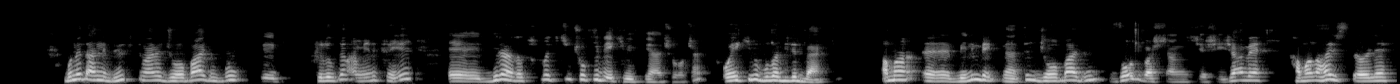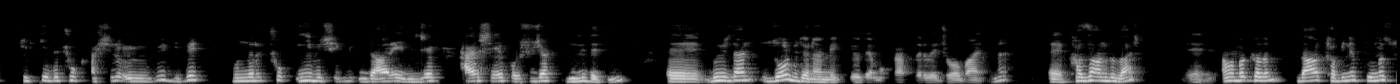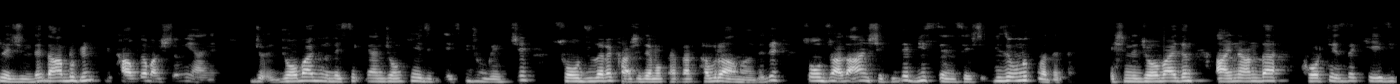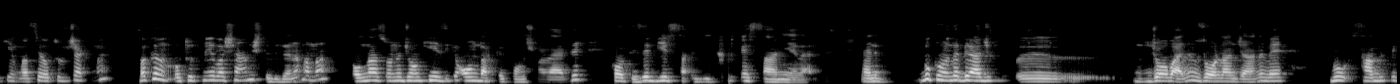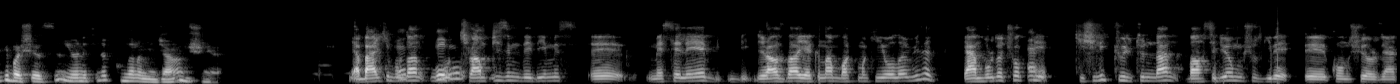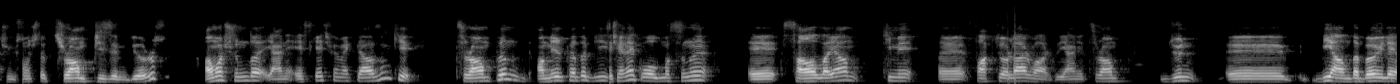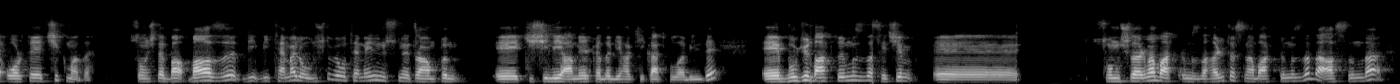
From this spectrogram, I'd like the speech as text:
Bu nedenle büyük ihtimalle Joe Biden bu e, kırılgan Amerika'yı e, bir arada tutmak için çok iyi bir ekip ihtiyacı olacak. O ekibi bulabilir belki. Ama e, benim beklentim Joe Biden zor bir başlangıç yaşayacağı ve Kamala Harris de öyle Türkiye'de çok aşırı övüldüğü gibi bunları çok iyi bir şekilde idare edecek, her şeye koşacak biri de değil. E, bu yüzden zor bir dönem bekliyor demokratları ve Joe Biden'ı. E, kazandılar. E, ama bakalım daha kabine kurma sürecinde daha bugün bir kavga başladı yani. Joe Biden'ı destekleyen John Kasich eski cumhuriyetçi solculara karşı demokratlar tavır almalı dedi. Solcular da aynı şekilde biz seni seçtik bizi unutma dedi. E şimdi Joe Biden aynı anda Cortez'de Kasich'i masaya oturacak mı? Bakalım oturtmayı başarmıştı bir dönem ama ondan sonra John Kasich'e 10 dakika konuşma verdi. Cortez'e 1, 45 saniye verdi. Yani bu konuda birazcık e, Joe Biden zorlanacağını ve bu sandıktaki başarısını yönetimde kullanamayacağını düşünüyorum. Ya belki buradan evet, derin... bu Trumpizm dediğimiz e, meseleye biraz daha yakından bakmak iyi olabilir. Yani burada çok evet. bir kişilik kültünden bahsediyormuşuz gibi e, konuşuyoruz yani çünkü sonuçta Trumpizm diyoruz. Ama şunu da yani es geçmemek lazım ki Trump'ın Amerika'da bir seçenek olmasını e, sağlayan kimi e, faktörler vardı. Yani Trump dün e, bir anda böyle ortaya çıkmadı. Sonuçta ba- bazı bir, bir temel oluştu ve o temelin üstüne Trump'ın e, kişiliği Amerika'da bir hakikat bulabildi. E, bugün baktığımızda seçim e, sonuçlarına baktığımızda, haritasına baktığımızda da aslında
